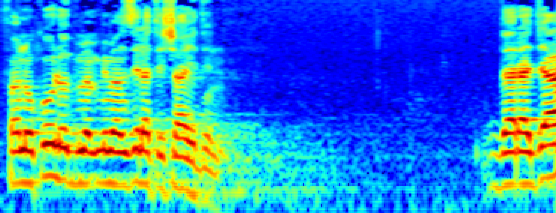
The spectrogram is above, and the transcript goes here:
فنقول بمنزلة شاهد. درجة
